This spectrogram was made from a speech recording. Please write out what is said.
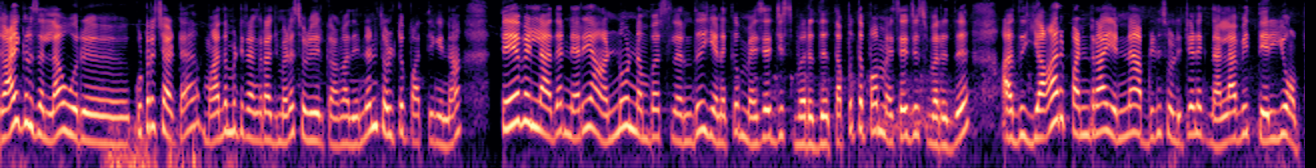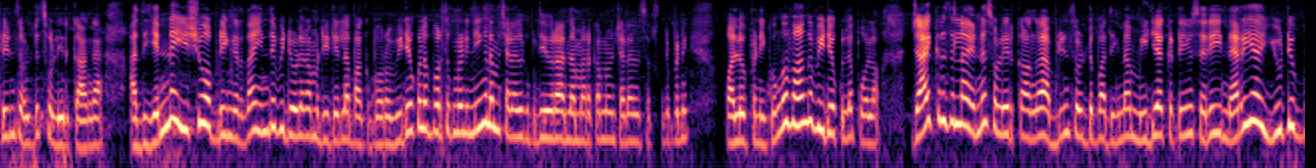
ஜாய் கிரிசல்லா ஒரு குற்றச்சாட்டை மாதம்பட்டி ரங்கராஜ் மேலே சொல்லியிருக்காங்க. அது என்னன்னு சொல்லிட்டு பார்த்தீங்கன்னா தேவையில்லாத நிறைய அன்னோன் நம்பர்ஸ்லேருந்து எனக்கு மெசேஜஸ் வருது. தப்பு தப்பாக மெசேஜஸ் வருது. அது யார் பண்ணுறா என்ன அப்படின்னு சொல்லிட்டு எனக்கு நல்லாவே தெரியும் அப்படின்னு சொல்லிட்டு சொல்லியிருக்காங்க. அது என்ன இஷ்யூ அப்படிங்கிறதா இந்த வீடியோவில் நம்ம டீட்டெயிலாக பார்க்க போகிறோம் வீடியோக்குள்ளே போகிறதுக்கு முன்னாடி நீங்கள் நம்ம சேனலுக்கு புதியவராக அந்த மறக்காம நம்ம சேனலை சப்ஸ்கிரைப் பண்ணி ஃபாலோ பண்ணிக்கோங்க. வாங்க வீடியோக்குள்ளே போகலாம் ஜாய் கிறிஸ்லா என்ன சொல்லியிருக்காங்க அப்படின்னு சொல்லிட்டு பார்த்தீங்கன்னா மீடியாக்கிட்டையும் சரி நிறைய யூடியூப்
